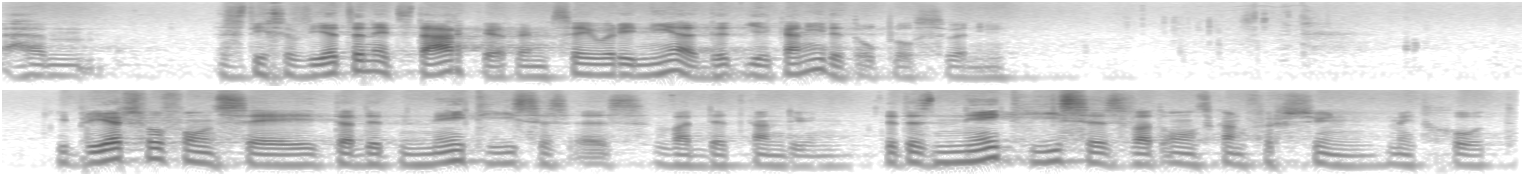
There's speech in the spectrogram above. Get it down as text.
ehm um, is die gewete net sterker en sê oor die nee, dit jy kan nie dit oplos so nie. Hebreërs wil vir ons sê dat dit net Jesus is wat dit kan doen. Dit is net Jesus wat ons kan versoen met God.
